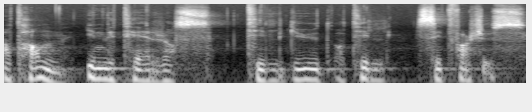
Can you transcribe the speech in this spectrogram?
at han inviterer oss til Gud og til sitt farshus.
